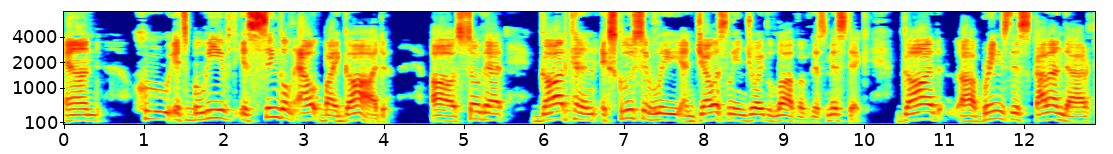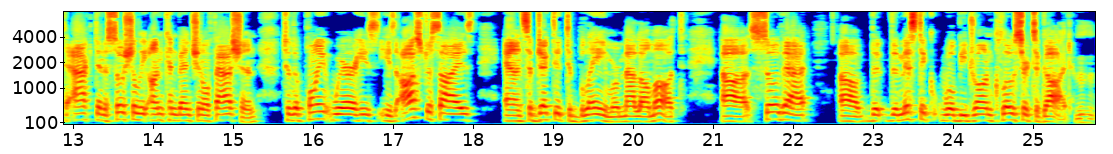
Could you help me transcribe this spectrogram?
and who it's believed is singled out by God uh, so that God can exclusively and jealously enjoy the love of this mystic. God uh, brings this Qalandar to act in a socially unconventional fashion to the point where he's he's ostracized and subjected to blame or malamat, uh, so that uh, the the mystic will be drawn closer to God. Mm-hmm.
